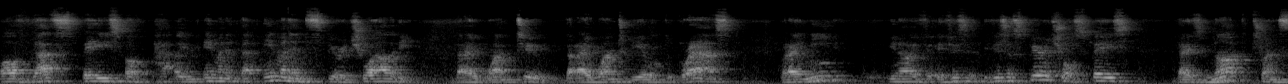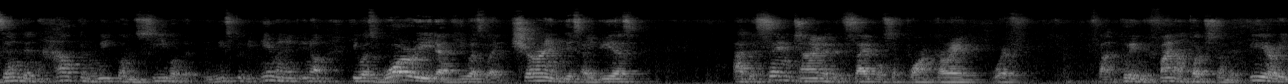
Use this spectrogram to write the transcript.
of that space of immanent, that immanent spirituality that I want to that I want to be able to grasp. But I need, you know, if, if, it's, if it's a spiritual space that is not transcendent, how can we conceive of it? It needs to be immanent. You know, he was worried and he was like churning these ideas. At the same time, the disciples of Poincaré were putting the final touches on the theory.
